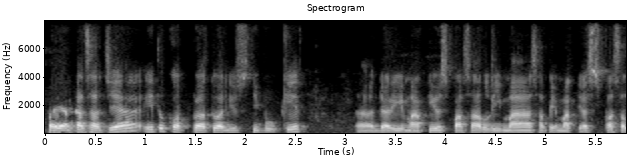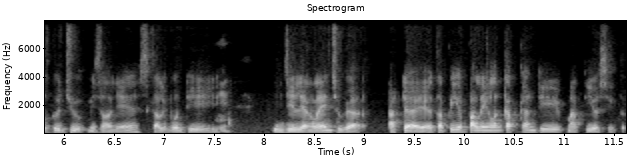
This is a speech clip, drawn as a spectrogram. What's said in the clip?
Bayangkan saja itu khotbah Tuhan Yesus di bukit dari Matius pasal 5 sampai Matius pasal 7 misalnya, ya. sekalipun di hmm. Injil yang lain juga ada ya, tapi yang paling lengkap kan di Matius itu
